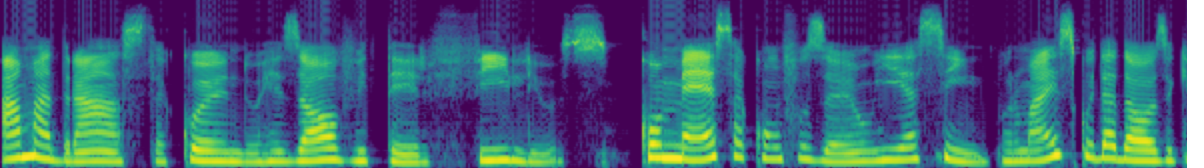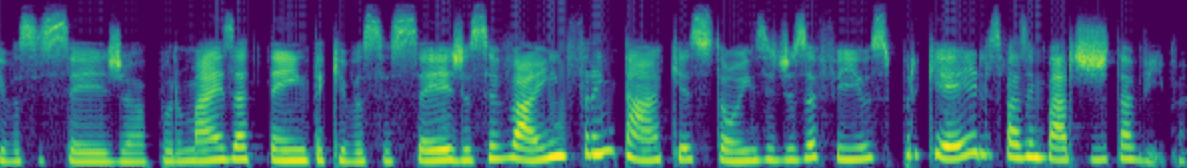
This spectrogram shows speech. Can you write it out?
a madrasta, quando resolve ter filhos, começa a confusão e assim, por mais cuidadosa que você seja, por mais atenta que você seja, você vai enfrentar questões e desafios porque eles fazem parte de estar viva.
